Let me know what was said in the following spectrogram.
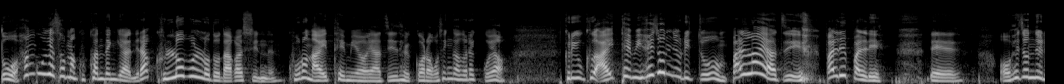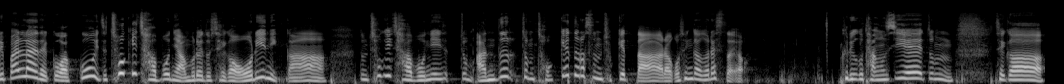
또 한국에서만 국한된 게 아니라 글로벌로도 나갈 수 있는 그런 아이템이어야지 될 거라고 생각을 했고요. 그리고 그 아이템이 회전율이 좀 빨라야지 빨리빨리 네 어, 회전율이 빨라야 될 것 같고 이제 초기 자본이 아무래도 제가 어리니까 좀 초기 자본이 좀 안들좀 적게 들었으면 좋겠다라고 생각을 했어요. 그리고 당시에 좀 제가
